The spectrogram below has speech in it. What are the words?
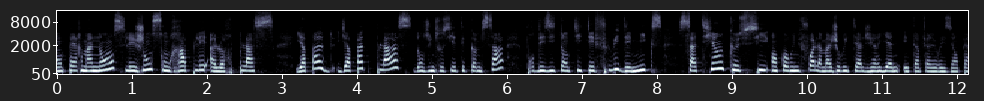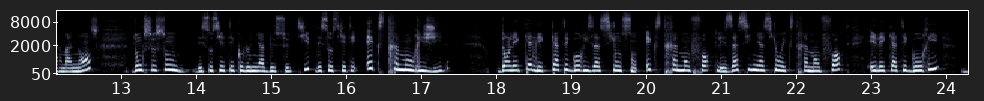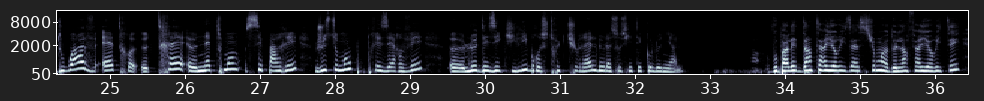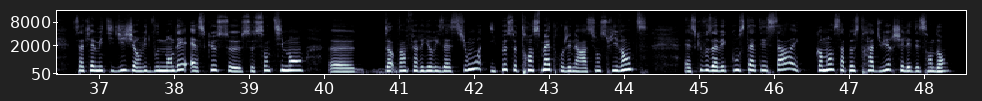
en permanence, les gens sont rappelés à leur place. Il n'y a, pas de, place dans une société comme ça pour des identités fluides, des mix. Ça tient que si, encore une fois, la majorité algérienne est infériorisée en permanence. Donc ce sont des sociétés coloniales de ce type, des sociétés extrêmement rigides, dans lesquelles les catégorisations sont extrêmement fortes, les assignations extrêmement fortes, et les catégories doivent être euh, très euh, nettement séparées, justement pour préserver euh, le déséquilibre structurel de la société coloniale. Vous parlez d'intériorisation de l'infériorité. Safia Metidji, j'ai envie de vous demander, est-ce que ce, sentiment d'infériorisation, il peut se transmettre aux générations suivantes? Est-ce que vous avez constaté ça et comment ça peut se traduire chez les descendants? euh,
